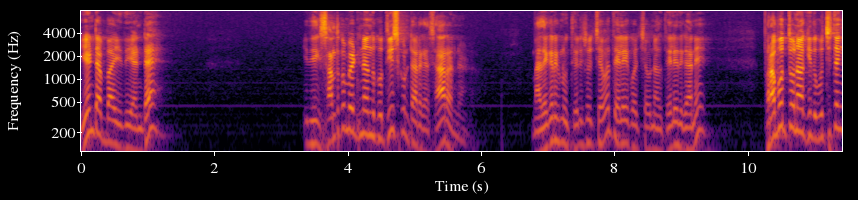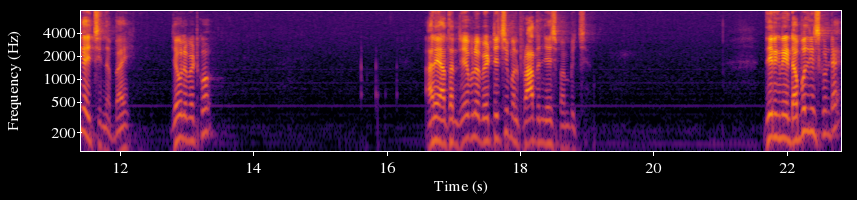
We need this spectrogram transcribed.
ఏంటబ్బా ఇది అంటే? ఇది సంతకం పెట్టినందుకు తీసుకుంటారు కదా సార్ అన్నాడు. నా దగ్గరికి నువ్వు తెలిసి వచ్చావో తెలియక వచ్చావో నాకు తెలియదు కానీ ప్రభుత్వం నాకు ఇది ఉచితంగా ఇచ్చింది అబ్బాయి. జేబులో పెట్టుకో. అని అతని జేబులో పెట్టించి మళ్ళీ ప్రార్థన చేసి పంపించా. దీనికి నేను డబ్బులు తీసుకుంటే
